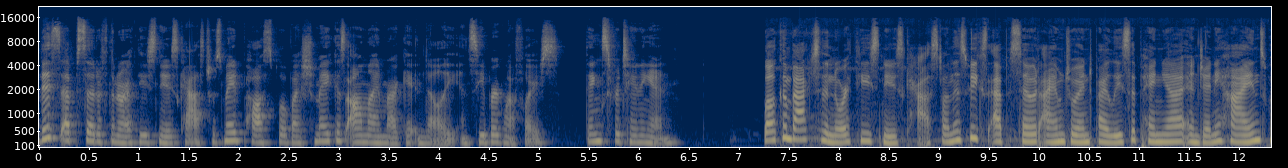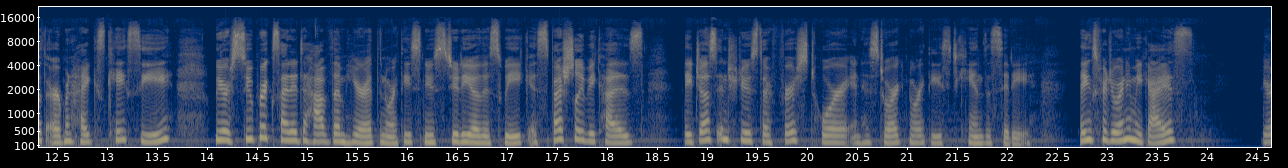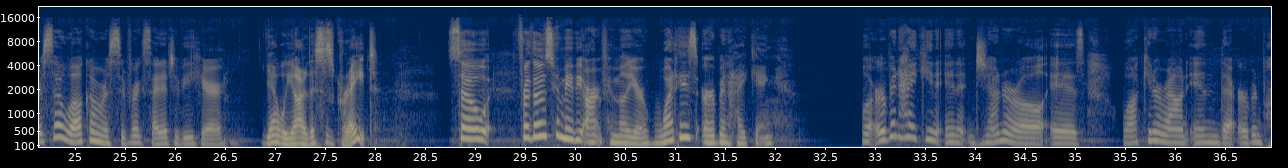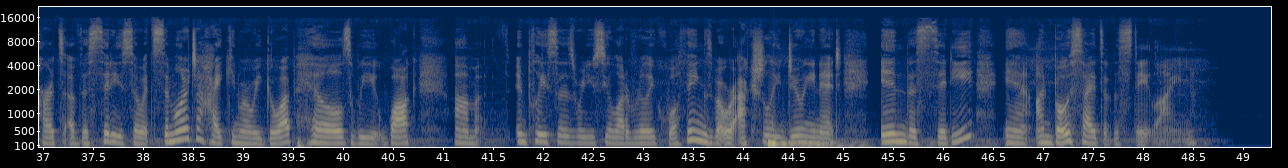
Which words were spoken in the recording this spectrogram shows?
This episode of the Northeast Newscast was made possible by Shemeka's Online Market in Deli and Seaberg Mufflers. Thanks for tuning in. Welcome back to the Northeast Newscast. On this week's episode, I am joined by Lisa Pena and Jenny Hines with Urban Hikes KC. We are super excited to have them here at the Northeast News Studio this week, especially because they just introduced their first tour in historic Northeast Kansas City. Thanks for joining me, guys. You're so welcome. We're super excited to be here. Yeah, we are. This is great. So, for those who maybe aren't familiar, what is urban hiking? Well, urban hiking in general is walking around in the urban parts of the city. So it's similar to hiking where we go up hills, we walk um, in places where you see a lot of really cool things, but we're actually doing it in the city and on both sides of the state line.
